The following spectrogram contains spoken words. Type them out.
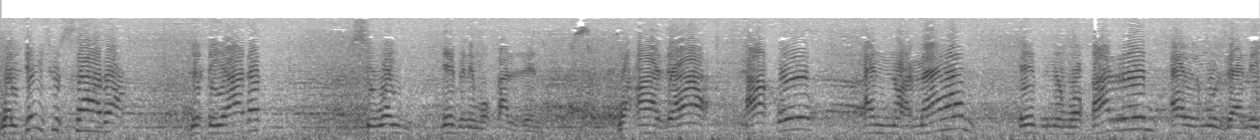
والجيش السابع بقيادة سويد ابن مقرن. وهذا أخو النعمان ابن مقرن المزني.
